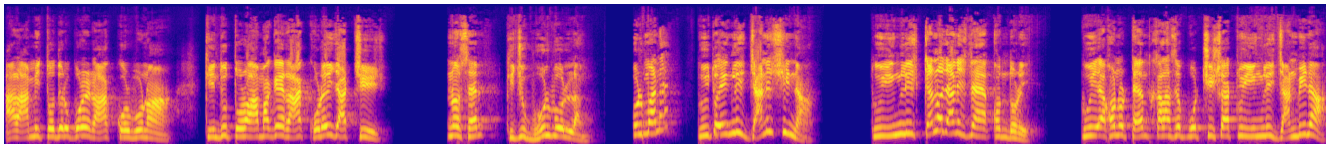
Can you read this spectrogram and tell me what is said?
আর আমি তোদের উপরে রাগ করব না। কিন্তু তোরা আমাকে রাগ করেই যাচ্ছিস। কেন স্যার? কিছু ভুল বললাম। ভুল মানে? তুই তো ইংলিশ জানিসই না। তুই ইংলিশ কেন জানিস না এখন ধরে? তুই এখনও টেন্থ ক্লাসে পড়ছিস আর তুই ইংলিশ জানবি না?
